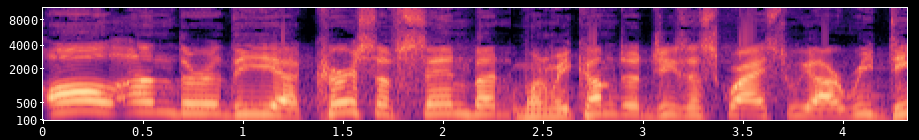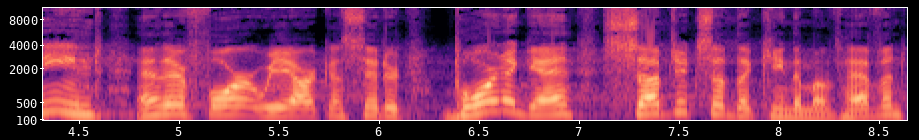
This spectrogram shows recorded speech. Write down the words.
all under the uh, curse of sin, but when we come to Jesus Christ, we are redeemed, and therefore we are considered born again, subjects of the kingdom of heaven,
